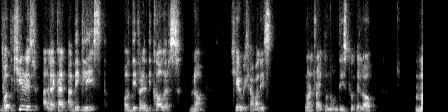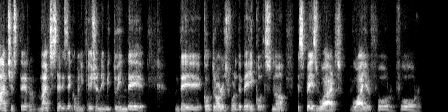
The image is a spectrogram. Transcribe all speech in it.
But here is like a, a big list of different decoders, no? Here we have a list. I'm gonna try to move this to the low. Manchester. Manchester is the communication in between the the controllers for the vehicles, no? Space wire, wire for for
